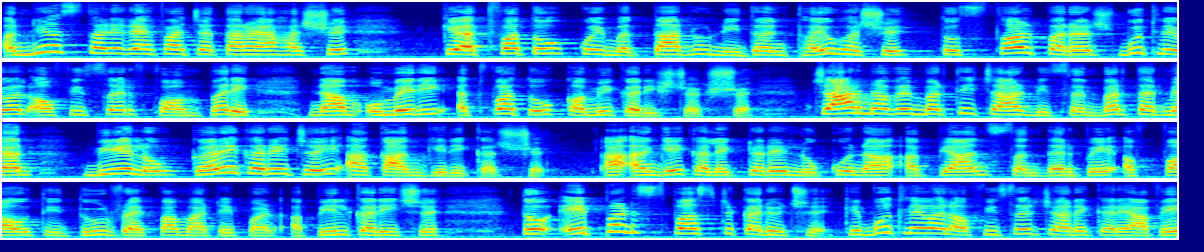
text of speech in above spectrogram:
અન્ય સ્થળે રહેવા જતા રહ્યા હશે કે અથવા તો કોઈ મતદારનું નિધન થયું હશે, તો સ્થળ પર જ બૂથ લેવલ ઓફિસર ફોર્મ ભરી નામ ઉમેરી અથવા તો કમી કરી શકશે. ચાર નવેમ્બરથી ચાર ડિસેમ્બર દરમિયાન બીએલઓ ઘરે ઘરે જઈ આ કામગીરી કરશે. આ અંગે કલેક્ટરે લોકોના અભિયાન સંદર્ભે અફવાઓથી દૂર રહેવા માટે પણ અપીલ કરી છે. તો એ પણ સ્પષ્ટ કર્યું છે કે બૂથ લેવલ ઓફિસર જ્યારે ઘરે આવે,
